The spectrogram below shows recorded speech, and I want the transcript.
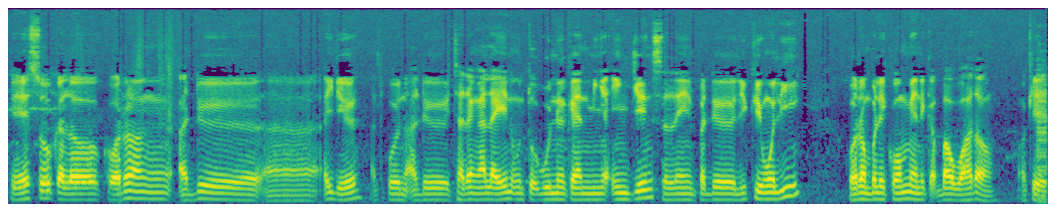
Okay, so kalau korang ada uh, idea ataupun ada cadangan lain untuk gunakan minyak enjin selain pada liquid moly, korang boleh komen dekat bawah tau. Okay.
